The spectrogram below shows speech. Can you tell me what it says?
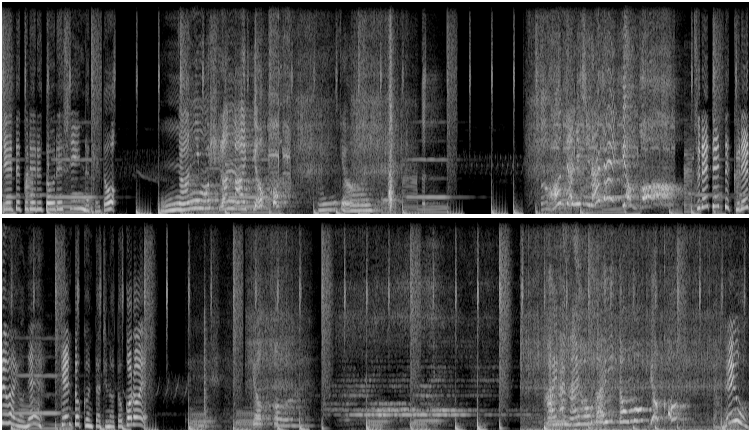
教えてくれると嬉しいんだけど。何も知らないぴょこ。うんじゃんね。ケント君たちのところへ。ぴょこ。入らない方がいいと思うぴょこ。ダメよ。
